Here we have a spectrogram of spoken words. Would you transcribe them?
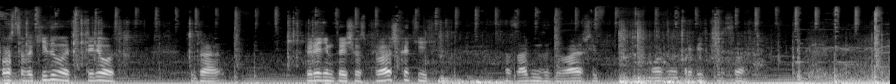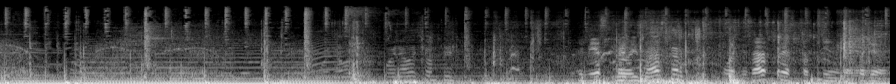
Просто выкидывает вперед туда Передним ты еще успеваешь катить, а задним задеваешь и можно пробить колесо. Твой- дизастер. Вот дизастер спортивный, поделаешь.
